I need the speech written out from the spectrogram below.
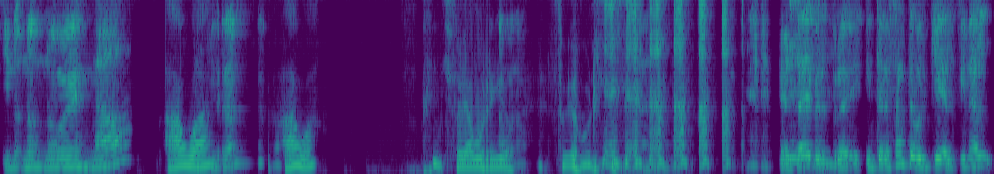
¿Y no, no, no bebes nada? Agua. Agua. Soy aburrido. Ah, Soy aburrido. Pero, pero, interesante porque al final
